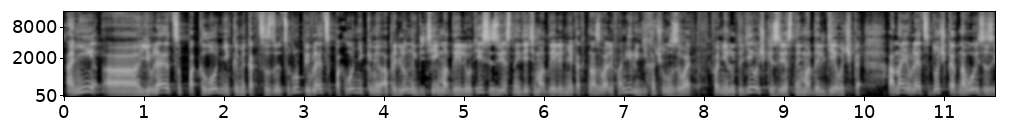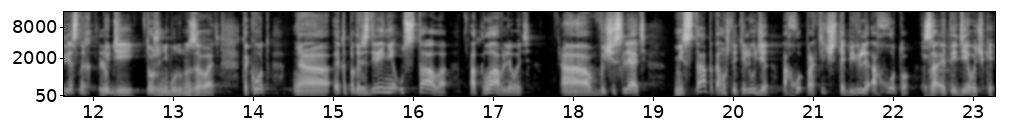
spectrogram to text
они э, являются поклонниками, как создается группа, являются поклонниками определенных детей-моделей. Вот есть известные дети-модели. Мне как-то назвали фамилию, не хочу называть фамилию этой девочки, известная модель девочка. Она является дочкой одного из известных людей, тоже не буду называть. Так вот, э, это подразделение устало отлавливать, э, вычислять места, потому что эти люди практически объявили охоту за этой девочкой.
